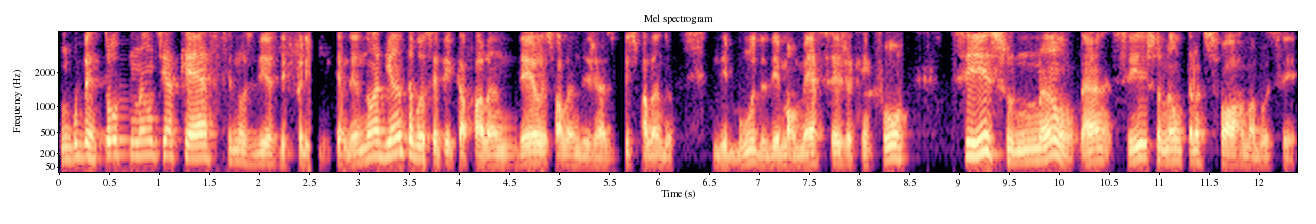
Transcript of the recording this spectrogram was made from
um cobertor que não te aquece nos dias de frio, entendeu? Não adianta você ficar falando de Deus, falando de Jesus, falando de Buda, de Maomé, seja quem for, se isso não, né, se isso não transforma você.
